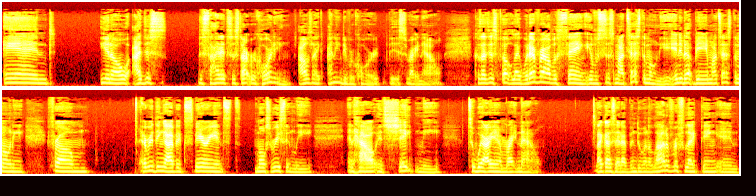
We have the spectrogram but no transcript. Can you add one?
And, you know, I just decided to start recording. I was like, I need to record this right now. Cause I just felt like whatever I was saying, it was just my testimony. It ended up being my testimony from everything I've experienced most recently and how it shaped me to where I am right now like I said, I've been doing a lot of reflecting and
